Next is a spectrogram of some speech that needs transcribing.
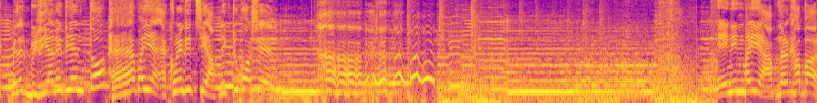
এক প্লেট বিরিয়ানি দিয়েন তো। হ্যাঁ হ্যাঁ ভাইয়া, এখনই দিচ্ছি, আপনি একটু বসেন। এই নিন ভাইয়া, আপনার খাবার।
